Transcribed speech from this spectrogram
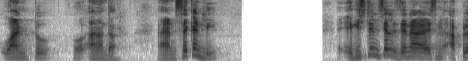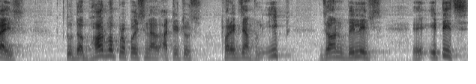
one to another. And secondly, existential generalization applies to the verb propositional attitudes. For example, if John believes uh, it is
